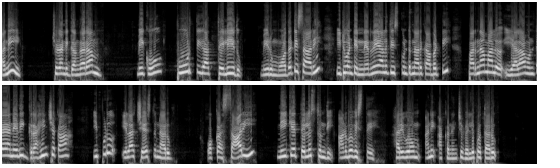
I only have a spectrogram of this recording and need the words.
అని చూడండి గంగారాం మీకు పూర్తిగా తెలియదు. మీరు మొదటిసారి ఇటువంటి నిర్ణయాలు తీసుకుంటున్నారు కాబట్టి పరిణామాలు ఎలా ఉంటాయనేది గ్రహించక ఇప్పుడు ఇలా చేస్తున్నారు. ఒక్కసారి మీకే తెలుస్తుంది అనుభవిస్తే హరి ఓం అని అక్కడి నుంచి వెళ్ళిపోతారు.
